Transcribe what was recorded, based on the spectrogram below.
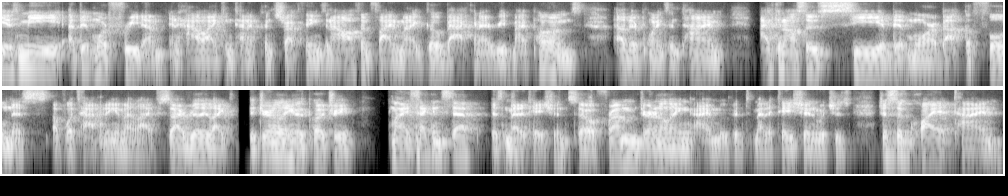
gives me a bit more freedom in how I can kind of construct things. And I often find when I go back and I read my poems, other points in time, I can also see a bit more about the fullness of what's happening in my life. So I really like the journaling or the poetry. My second step is meditation. So from journaling, I move into meditation, which is just a quiet time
